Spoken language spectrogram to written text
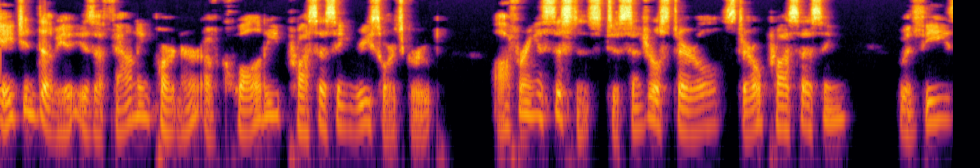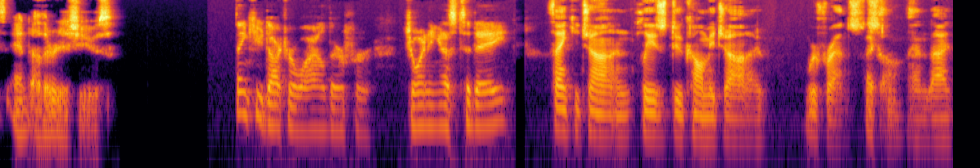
H&W is a founding partner of Quality Processing Resource Group, offering assistance to Central Sterile sterile processing with these and other issues. Thank you, Dr. Wilder, for joining us today. Thank you, John, and please do call me John. I, we're friends, Excellent. so and I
